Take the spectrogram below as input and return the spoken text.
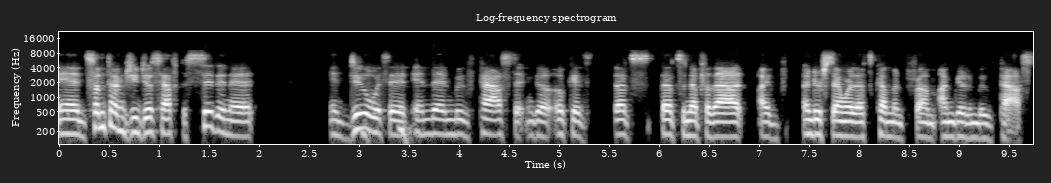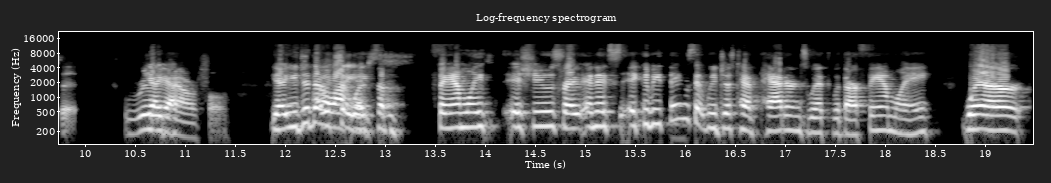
And sometimes you just have to sit in it and deal with it and then move past it and go, okay, that's that's enough of that. I understand where that's coming from. I'm going to move past it. Really yeah, yeah. powerful. Yeah, you did that a lot with some family issues, right? And it's it could be things that we just have patterns with with our family where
